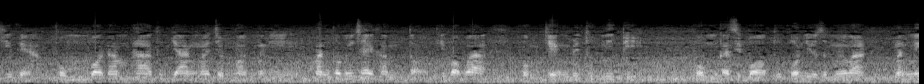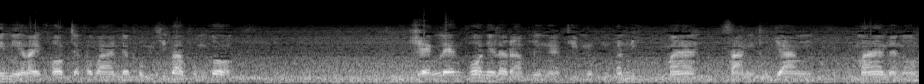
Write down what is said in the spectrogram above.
คิดเนี่ย ผมบอนำพาทุกอย่างมาจนหอดวันนี้ มันก็ไม่ใช่คำตอบที่บอกว่าผมเก่งไปทุกมิติ ผมกสิบอกทุกคนอยู่เสมอว่า มันไม่มีอะไรครอบจักรวาลแต่ผมคิดว่าผมก็ แข็งแรงพอในระดับหนึ่งอะที่มันมาสั่งทุกอย่าง มาน่ะเนาะ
